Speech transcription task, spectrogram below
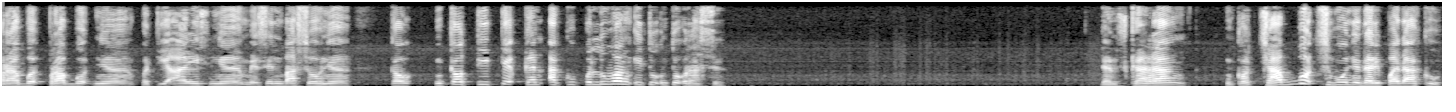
perabot-perabotnya, peti aisnya, mesin basuhnya. Kau engkau titipkan aku peluang itu untuk rasa. Dan sekarang engkau cabut semuanya daripada aku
